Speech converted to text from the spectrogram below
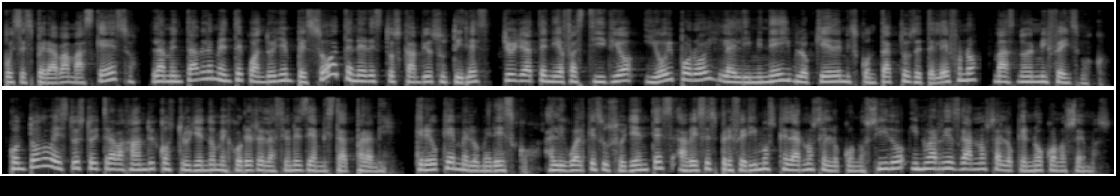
pues esperaba más que eso. Lamentablemente, cuando ella empezó a tener estos cambios sutiles, yo ya tenía fastidio y hoy por hoy la eliminé y bloqueé de mis contactos de teléfono, más no en mi Facebook. Con todo esto estoy trabajando y construyendo mejores relaciones de amistad para mí. Creo que me lo merezco. Al igual que sus oyentes, a veces preferimos quedarnos en lo conocido y no arriesgarnos a lo que no conocemos.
